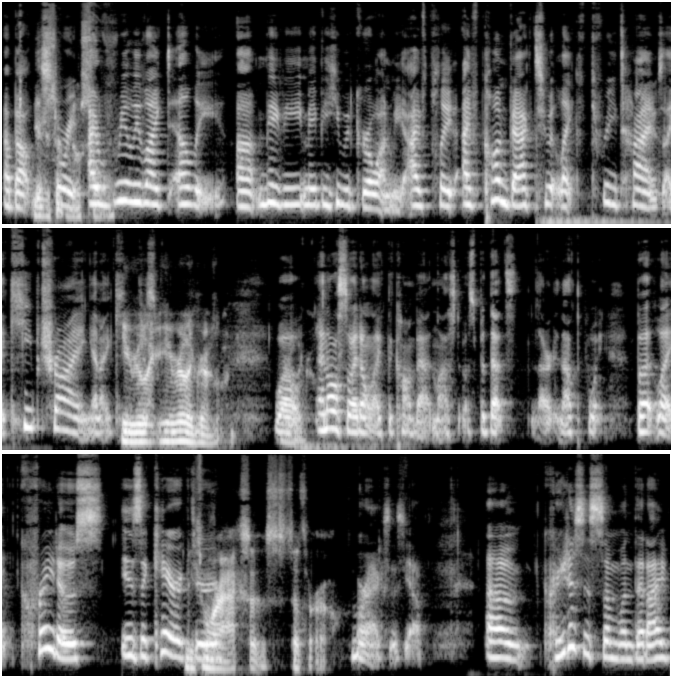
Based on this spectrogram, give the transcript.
about You the story. no I really liked Ellie. Uh, maybe maybe he would grow on me. I've played. I've gone back to it like three times. I keep trying, and I keep he really just he really grows on. you. well, really and also I don't like the combat in Last of Us, but that's not the point. But like Kratos is a character. Needs more axes to throw. More axes, yeah. Um, Kratos is someone that I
